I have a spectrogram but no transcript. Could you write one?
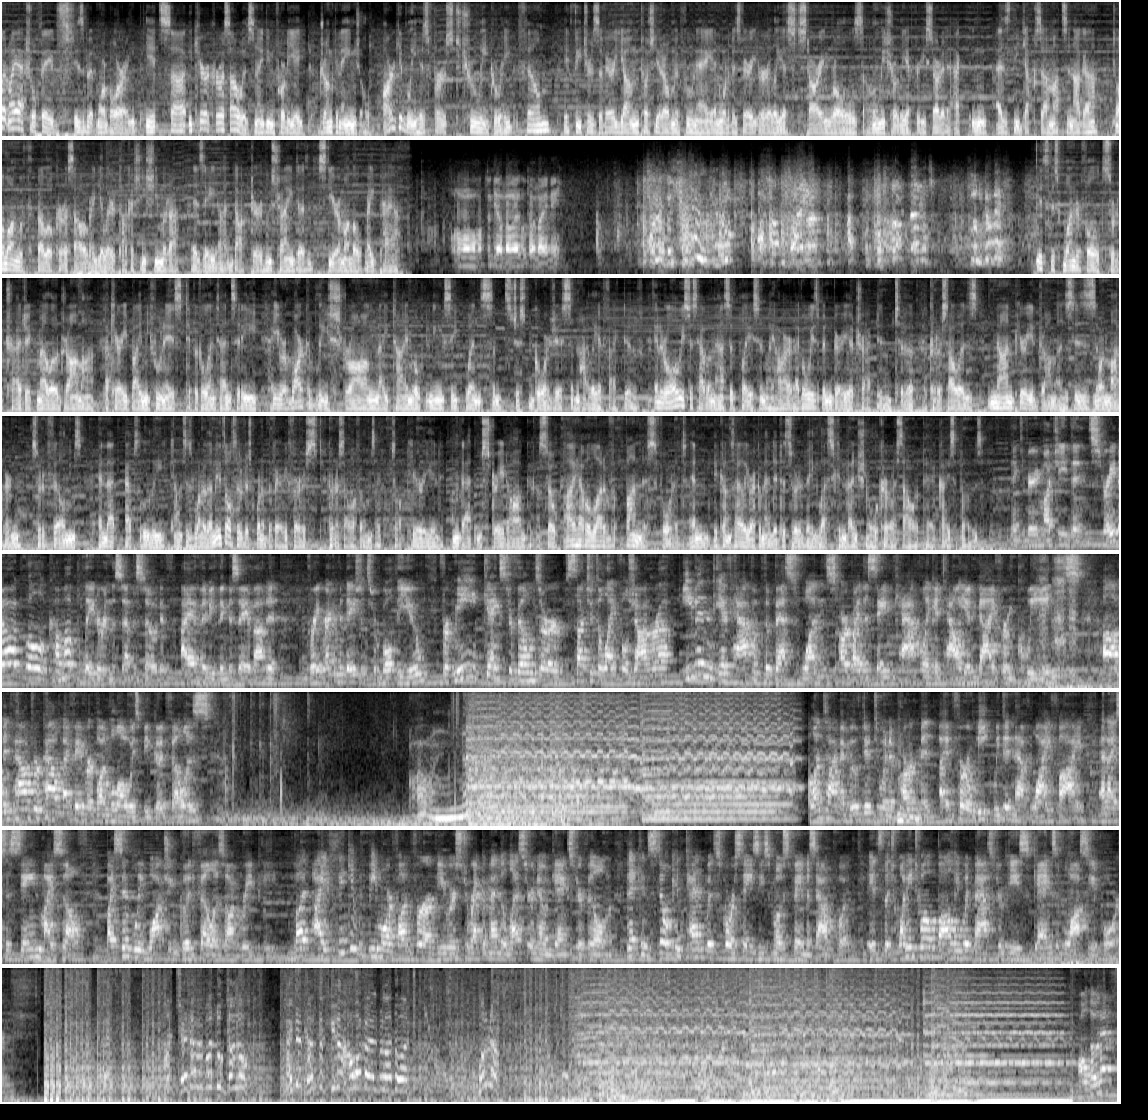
But my actual fave is a bit more boring. It's uh, Akira Kurosawa's 1948 Drunken Angel, arguably his first truly great film. It features a very young Toshiro Mifune in one of his very earliest starring roles, only shortly after he started acting as the Yakuza Matsunaga, along with fellow Kurosawa regular Takashi Shimura as a uh, doctor who's trying to steer him on the right path. このままほっときゃ長いことはないね。早くしろ。遅いわ。何すぐかけ。 It's this wonderful, sort of tragic melodrama uh, carried by Mifune's typical intensity, a remarkably strong nighttime opening sequence, and it's just gorgeous and highly effective. And it'll always just have a massive place in my heart. I've always been very attracted to Kurosawa's non period dramas, his more modern sort of films, and that absolutely counts as one of them. It's also just one of the very first Kurosawa films I saw, period. Um, that and Stray Dog. So I have a lot of fondness for it, and it comes highly recommended as sort of a less conventional Kurosawa pick, I suppose. Thank you very much, Ethan. Stray Dog will come up later in this episode if I have anything to say about it. Great recommendations from both of you. For me, gangster films are such a delightful genre. Even if half of the best ones are by the same Catholic Italian guy from Queens, um, and pound for pound, my favorite one will always be Goodfellas. Oh no. One time I moved into an apartment, and for a week we didn't have Wi Fi, and I sustained myself by simply watching Goodfellas on repeat. But I think it would be more fun for our viewers to recommend a lesser known gangster film that can still contend with Scorsese's most famous output. It's the 2012 Bollywood masterpiece, Gangs of Wasseypur. छेदा में बंदूक डालो इधर घर का किला हवा में बना दो आज मामला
